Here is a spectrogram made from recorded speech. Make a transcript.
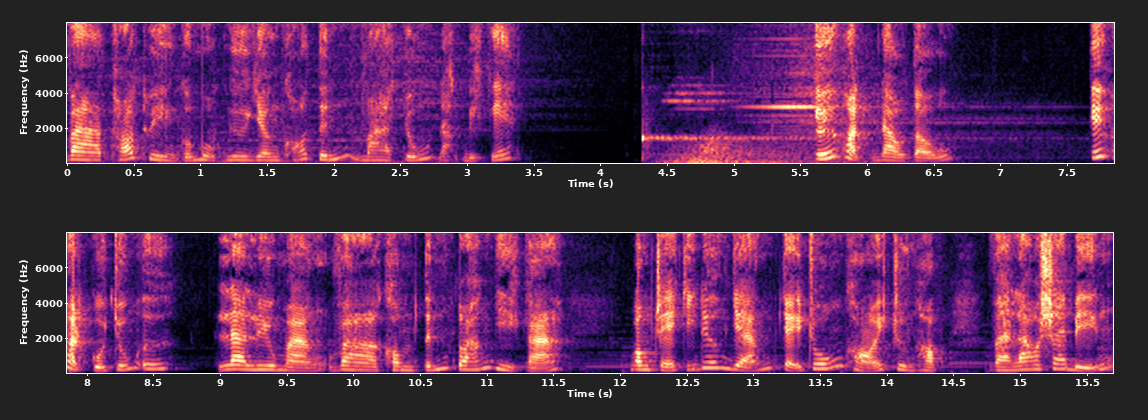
và thó thuyền của một ngư dân khó tính mà chúng đặc biệt ghét. Kế hoạch đào tẩu Kế hoạch của chúng ư là liều mạng và không tính toán gì cả. Bọn trẻ chỉ đơn giản chạy trốn khỏi trường học và lao ra biển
